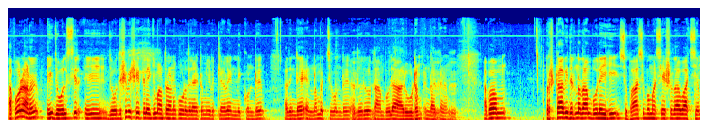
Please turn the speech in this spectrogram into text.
അപ്പോഴാണ് ഈ ജ്യോത്സ്യ ഈ ജ്യോതിഷ വിഷയത്തിലേക്ക് മാത്രമാണ് കൂടുതലായിട്ടും ഈ വിറ്റലകൾ എണ്ണിക്കൊണ്ട് അതിന്റെ എണ്ണം വെച്ചുകൊണ്ട് അതൊരു താമ്പൂല ആരൂഢം ഉണ്ടാക്കണം. അപ്പം പൃഷ്ടാവിതരണതാമ്പൂലൈഹി ശുഭാശുഭമശേഷതാവാച്യം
